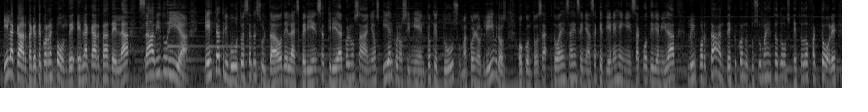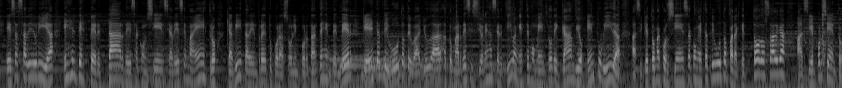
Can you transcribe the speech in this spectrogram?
Y la carta que te corresponde es la carta de la sabiduría. Este atributo es el resultado de la experiencia adquirida con los años y el conocimiento que tú sumas con los libros o con todas esas, enseñanzas que tienes en esa cotidianidad. Lo importante es que cuando tú sumas estos dos, estos dos factores, esa sabiduría es el despertar de esa conciencia, de ese maestro que habita dentro de tu corazón. Lo importante es entender que este atributo te va a ayudar a tomar decisiones asertivas en este momento de cambio en tu vida. Así que toma conciencia con este atributo para que todo salga al 100%.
